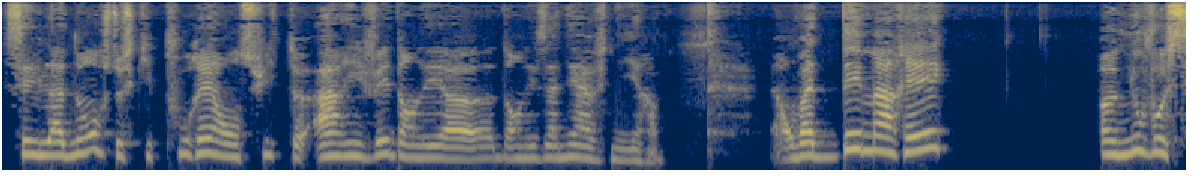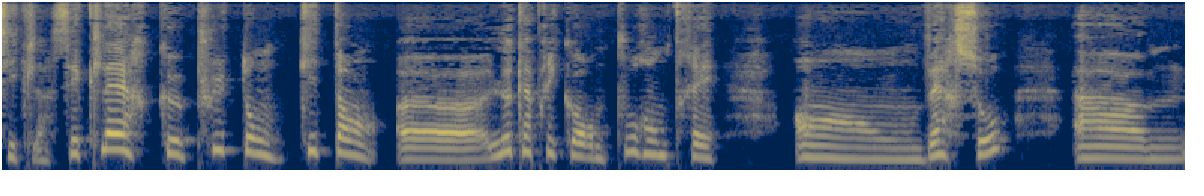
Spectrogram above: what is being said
C'est l'annonce de ce qui pourrait ensuite arriver dans les euh, dans les années à venir. On va démarrer un nouveau cycle. C'est clair que Pluton quittant euh, le Capricorne pour entrer en Verseau, euh,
